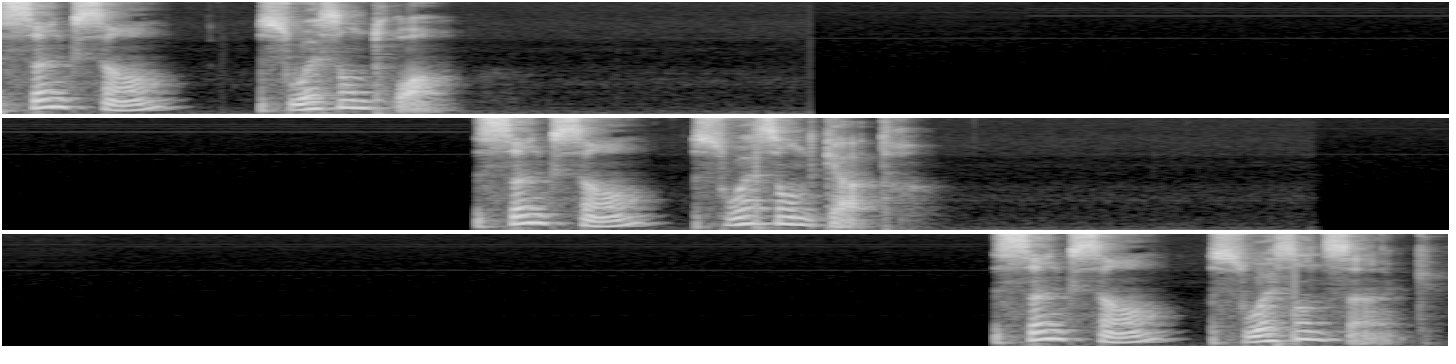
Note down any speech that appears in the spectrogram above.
Cinq cent soixante-trois. Cinq cent soixante-quatre, cinq cent soixante-cinq,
